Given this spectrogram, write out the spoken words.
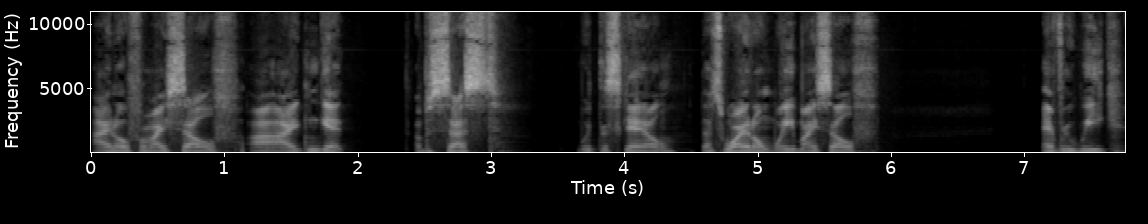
I know for myself, I, I can get obsessed with the scale. That's why I don't weigh myself every week.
